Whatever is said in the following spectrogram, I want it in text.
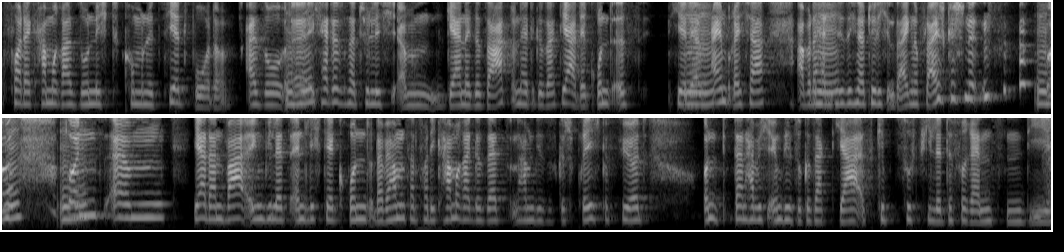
vor der Kamera so nicht kommuniziert wurde. Also äh, mhm. äh, ich hätte das natürlich ähm, gerne gesagt und hätte gesagt, ja, der Grund ist hier mhm. der Einbrecher, aber da mhm. hätten die sich natürlich ins eigene Fleisch geschnitten. so. Mhm. Mhm. Und ähm, ja, dann war irgendwie letztendlich der Grund, oder wir haben uns dann vor die Kamera gesetzt und haben dieses Gespräch geführt. Und dann habe ich irgendwie so gesagt, ja, es gibt zu viele Differenzen, die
